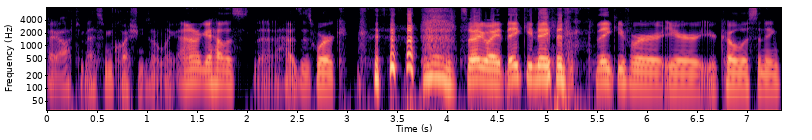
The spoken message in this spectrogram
I often ask him questions. I'm like, I don't get how this uh, how does this work. so anyway, thank you, Nathan. thank you for your your co-listening,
